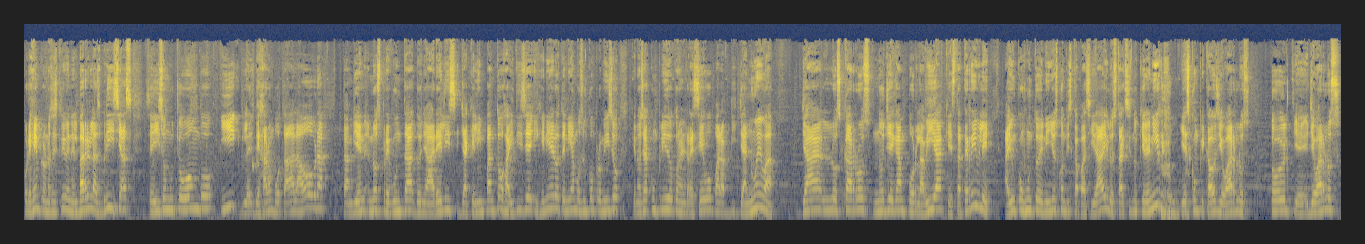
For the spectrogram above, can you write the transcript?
Por ejemplo, nos escriben, el barrio Las Brisas se hizo mucho bombo y le dejaron botada la obra. También nos pregunta doña Arelis Jacqueline Pantoja y dice, ingeniero, teníamos un compromiso que no se ha cumplido con el recebo para Villanueva ya los carros no llegan por la vía, que está terrible. Hay un conjunto de niños con discapacidad y los taxis no quieren ir y es complicado llevarlos todo el llevarlos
